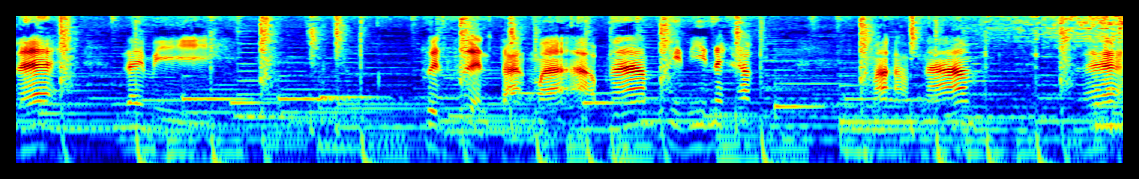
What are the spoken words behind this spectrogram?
และได้มีเพื่อนๆต่างมาอาบน้ำที่นี่นะครับ มาอาบน้ำะ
